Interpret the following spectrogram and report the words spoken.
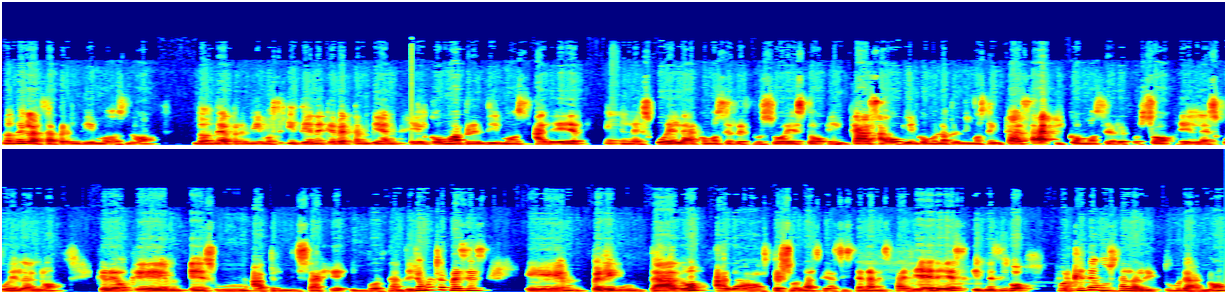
¿dónde las aprendimos, no? ¿Dónde aprendimos? Y tiene que ver también el cómo aprendimos a leer en la escuela, cómo se reforzó esto en casa, o bien cómo lo aprendimos en casa y cómo se reforzó en la escuela, ¿no? Creo que es un aprendizaje importante. Yo muchas veces he preguntado a las personas que asisten a mis talleres y les digo, ¿por qué te gusta la lectura? ¿No?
